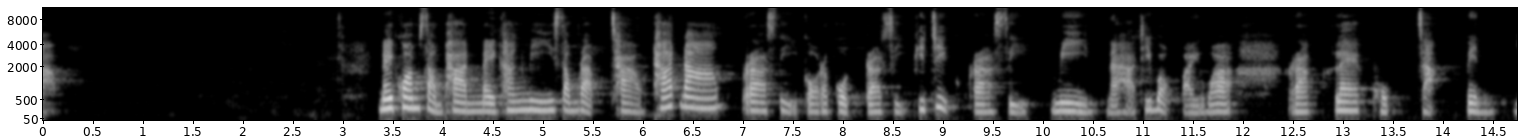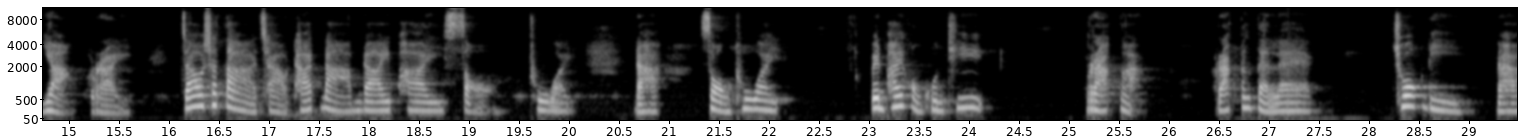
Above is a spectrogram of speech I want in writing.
าบ ในความสัมพันธ์ในครั้งนี้สำหรับชาวธาตุน้ำราศีกรกฎ ราศีพิจิก ราศีมีนนะคะที่บอกไปว่า รักแรกพบจะเป็นอย่างไร เจ้าชะตาชาวธาตุน้ำได้ไพ่สองถ้วยนะคะสองถ้วย เป็นไพ่ของคนที่รักอะ รักตั้งแต่แรก โชคดีนะคะ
